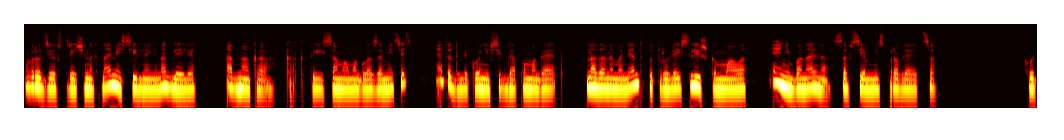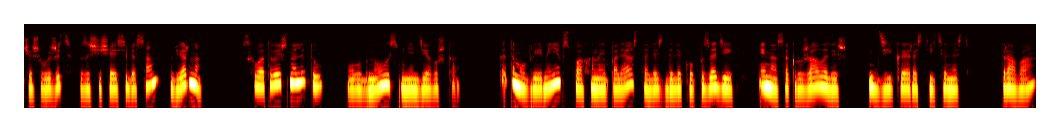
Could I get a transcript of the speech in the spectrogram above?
вроде встреченных нами, сильно не наглели. Однако, как ты и сама могла заметить, это далеко не всегда помогает. На данный момент патрулей слишком мало, и они банально совсем не справляются. «Хочешь выжить, защищай себя сам, верно?» «Схватываешь на лету», — улыбнулась мне девушка. К этому времени вспаханные поля остались далеко позади, и нас окружала лишь дикая растительность, трава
